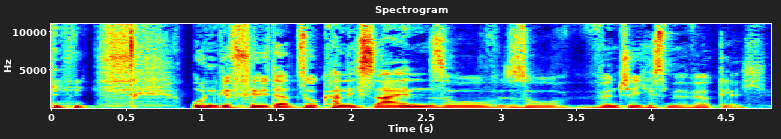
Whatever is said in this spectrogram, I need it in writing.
Ungefiltert, so kann ich sein, so, so wünsche ich es mir wirklich.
